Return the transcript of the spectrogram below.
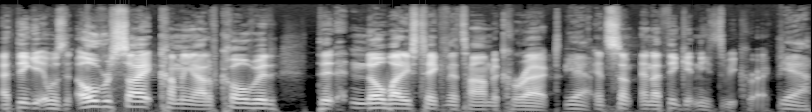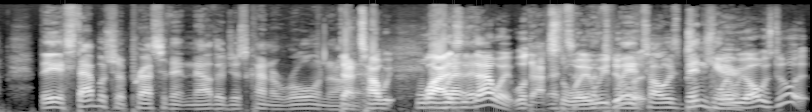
I think it was an oversight coming out of COVID that nobody's taking the time to correct. Yeah. And some and I think it needs to be corrected. yeah, they established a precedent. and Now they're just kind of rolling on That's it. how we. Why is it that way? Well, that's, that's- the way that's we the do way it. it's always been That's the way here. we always do it.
